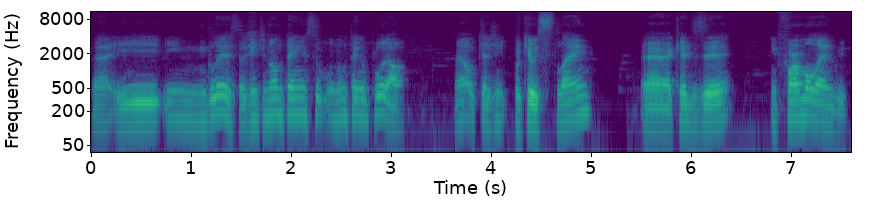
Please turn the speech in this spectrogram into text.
né? E em inglês a gente não tem, esse, não tem o plural. Né? O que a gente, porque o slang é, quer dizer informal language.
